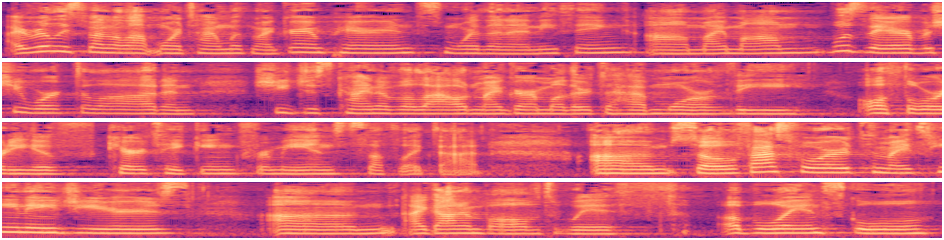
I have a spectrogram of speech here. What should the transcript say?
I really spent a lot more time with my grandparents more than anything. Um, my mom was there, but she worked a lot, and she just kind of allowed my grandmother to have more of the authority of caretaking for me and stuff like that. Um, so fast forward to my teenage years, um, I got involved with a boy in school,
